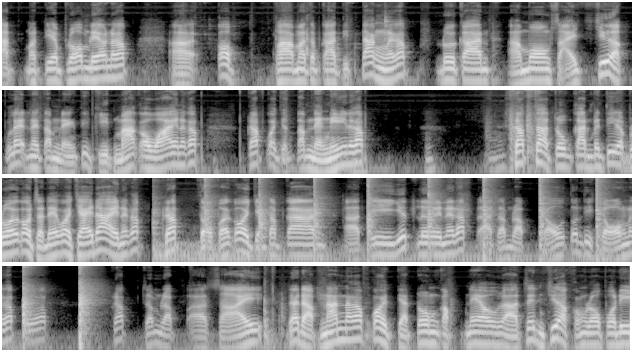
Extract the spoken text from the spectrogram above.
ตัดมาเตรียมพร้อมแล้วนะครับอ่าก็พามาทำการติดตั้งนะครับ โดยการอามองสายเชือกและในตำแหน่งที่ขีดมาร์กเอาไว้นะครับ ครับก็จะตำแหน่งนี้นะครับ ครับถ้าตรงกันเป็นที่เรียบร้อยก็แสดงว่าใช้ได้นะครับ ครับต่อไปก็จะทำการตียึดเลยนะครับอ่าสำหรับเสาต้นที่สองนะครับครับครับสำหรับสายระดับนั้นนะครับ ก็จะตรงกับแนวเส้นเชือกของเราพอดี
